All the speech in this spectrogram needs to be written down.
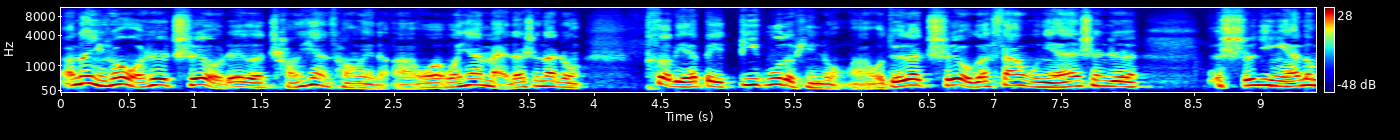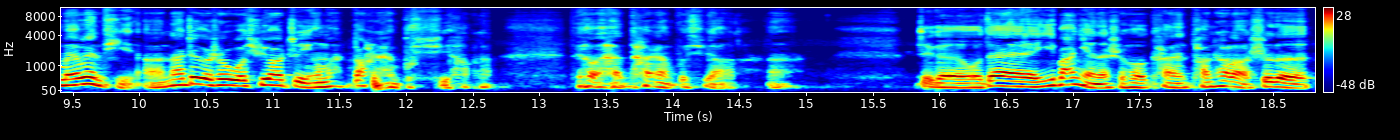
啊，那你说我是持有这个长线仓位的啊，我我现在买的是那种。特别被低估的品种啊，我觉得持有个三五年甚至十几年都没问题啊。那这个时候我需要止盈吗？当然不需要了，对吧？当然不需要了啊。这个我在一八年的时候看唐朝老师的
